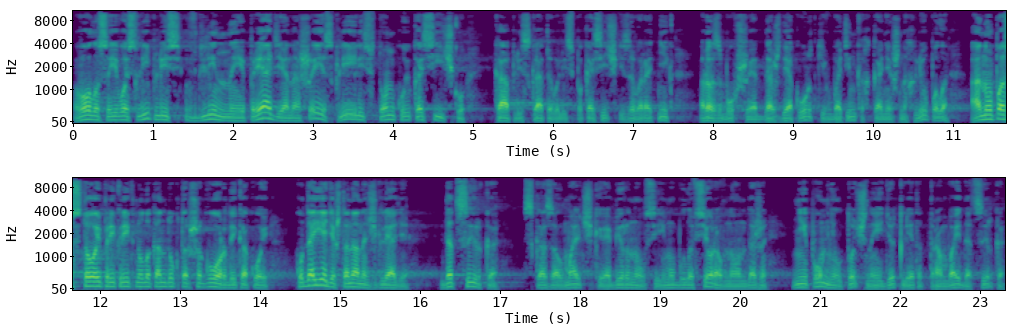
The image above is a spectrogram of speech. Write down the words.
Волосы его слиплись в длинные пряди, а на шее склеились в тонкую косичку. Капли скатывались по косичке за воротник, разбухшей от дождя куртки, в ботинках, конечно, хлюпала. «А ну, постой!» — прикрикнула кондукторша, гордый какой. «Куда едешь-то на ночь глядя?» «До цирка!» — сказал мальчик и обернулся. Ему было все равно, он даже не помнил точно, идет ли этот трамвай до цирка.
